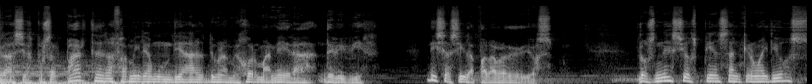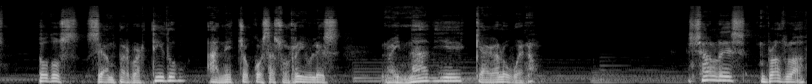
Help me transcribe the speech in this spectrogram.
gracias por ser parte de la familia mundial de una mejor manera de vivir. Dice así la palabra de Dios. Los necios piensan que no hay Dios, todos se han pervertido, han hecho cosas horribles, no hay nadie que haga lo bueno. Charles Bradlaugh,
